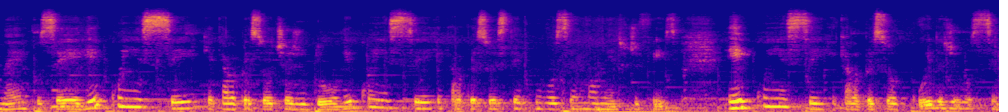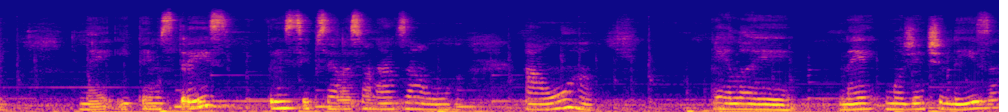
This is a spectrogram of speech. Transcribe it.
né? Você reconhecer que aquela pessoa te ajudou, reconhecer que aquela pessoa esteve com você no momento difícil, reconhecer que aquela pessoa cuida de você, né? E temos três princípios relacionados à honra. A honra, ela é, né, uma gentileza,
